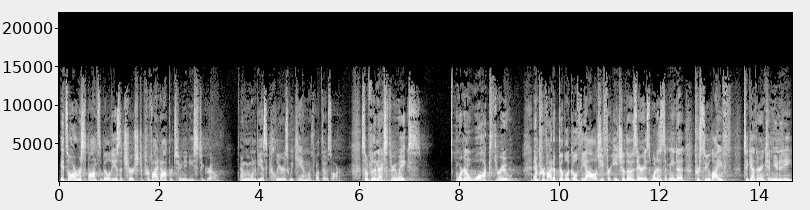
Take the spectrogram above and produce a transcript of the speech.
it's our responsibility as a church to provide opportunities to grow. And we want to be as clear as we can with what those are. So for the next three weeks, we're going to walk through and provide a biblical theology for each of those areas. What does it mean to pursue life together in community,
